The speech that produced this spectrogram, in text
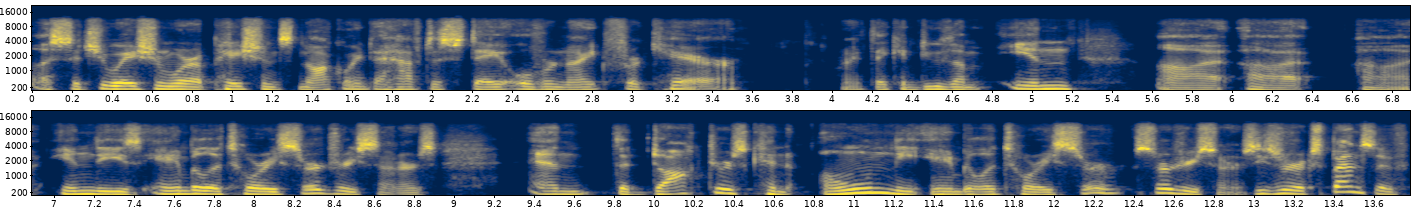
a situation where a patient's not going to have to stay overnight for care, right? They can do them in uh, uh, uh, in these ambulatory surgery centers, and the doctors can own the ambulatory sur- surgery centers. These are expensive,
